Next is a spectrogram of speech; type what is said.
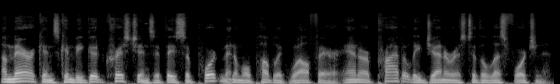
Americans can be good Christians if they support minimal public welfare and are privately generous to the less fortunate.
